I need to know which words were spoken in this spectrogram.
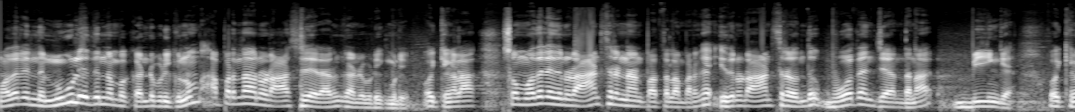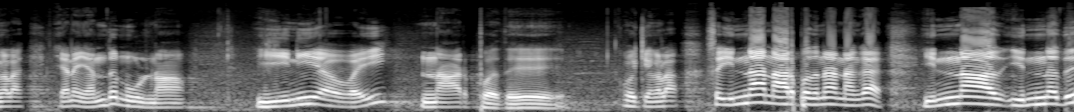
முதல்ல இந்த நூல் எதுன்னு நம்ம கண்டுபிடிக்கணும் அப்புறம் தான் அதனோட ஆசிரியர் யாரும் கண்டுபிடிக்க முடியும். ஓகேங்களா? ஸோ முதல்ல இதனோட ஆன்சர் நான் பார்த்தலாம் பாருங்கள் இதனோட ஆன்சர் வந்து போதஞ்சேந்தனார் பீங்க. ஓகேங்களா? ஏன்னா எந்த நூல்னா இனியவை நாற்பது. ஓகேங்களா? ஸோ இன்னா நாற்பதுனா நாங்கள் இன்னா இன்னது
